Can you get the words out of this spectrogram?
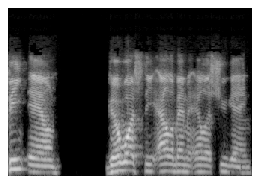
beatdown, Go watch the Alabama LSU game.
